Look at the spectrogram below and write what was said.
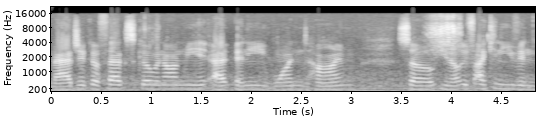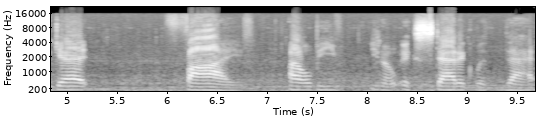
magic effects going on me at any one time. So, you know, if I can even get five, I'll be, you know, ecstatic with that.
